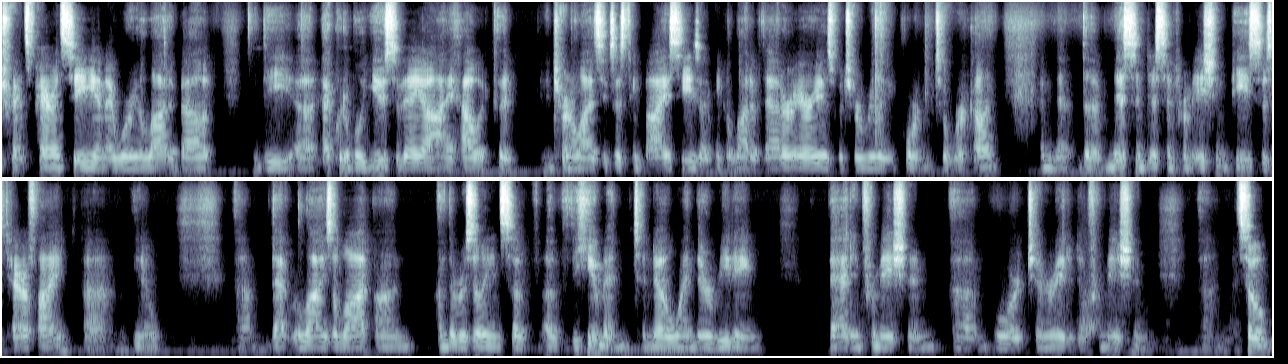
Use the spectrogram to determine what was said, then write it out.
transparency. And I worry a lot about the uh, equitable use of AI, how it could internalize existing biases. I think a lot of that are areas which are really important to work on. I mean, the, the mis and disinformation piece is terrifying. Uh, you know, um, that relies a lot on on the resilience of, of the human to know when they're reading bad information um, or generated information. Um, so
